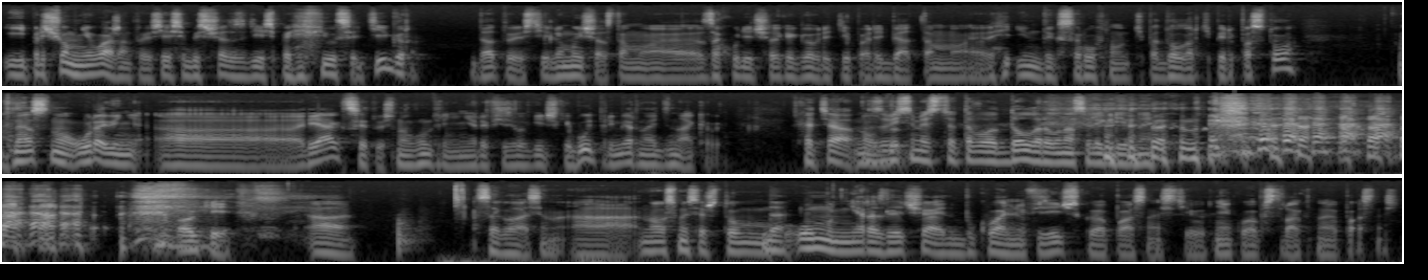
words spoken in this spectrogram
И причем неважно, то есть если бы сейчас здесь появился тигр, да, то есть или мы сейчас там э, заходит человек и говорит, типа, ребят, там э, индекс рухнул, типа, доллар теперь по 100, у нас, ну, уровень а, реакции, то есть, ну, внутренний нейрофизиологический, будет примерно одинаковый. Хотя, ну, в зависимости от того, доллары у нас или гривны. Окей. Согласен. А, но в смысле, что ум не различает буквальную физическую опасность и вот некую абстрактную опасность.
